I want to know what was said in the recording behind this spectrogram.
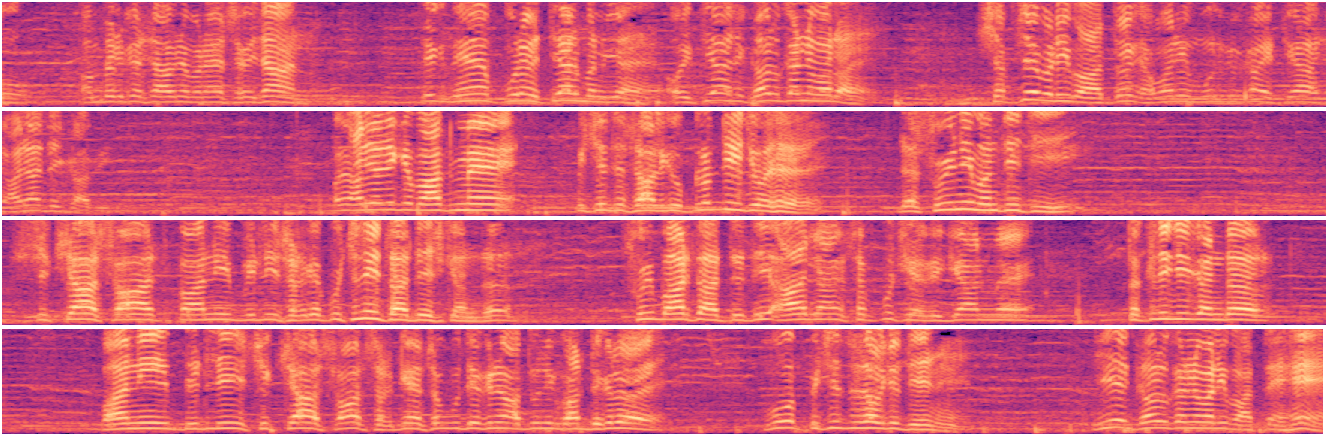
अंबेडकर साहब ने बनाया संविधान। एक नया पूरा इतिहास बन गया है और इतिहास गर्व करने वाला है। सबसे बड़ी बात है कि हमारे मुल्क का इतिहास आज़ादी का भी। और आज़ादी के बाद में पिछले साल की उपलब्धि जो है, जब सुई नहीं बनती थी, शिक्षा, स्वास्थ्य, पानी, बिजली, सड़कें कुछ नहीं था देश के अंदर। सुई बाहर से आती थी, आज यहाँ सब कुछ है, विज्ञान में, तकनीकी के अंदर, पानी, बिजली, शिक्षा, स्वास्थ्य, सड़कें सब कुछ देख रहे हैं, आधुनिक भारत दिख रहा है। वो पिछले साल के दिन है। ये गर्व करने वाली बातें हैं।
